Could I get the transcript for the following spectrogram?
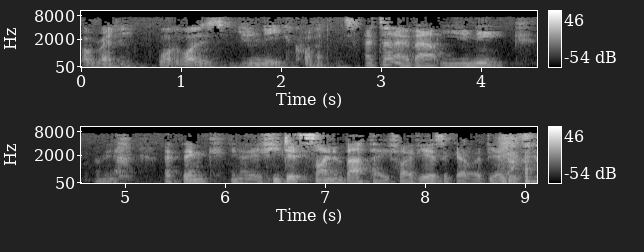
already? What what is unique qualities? I don't know about unique. I mean, I think you know if you did sign Mbappe five years ago, I'd be able to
